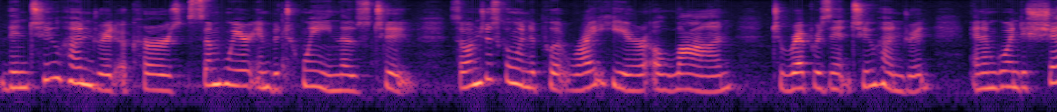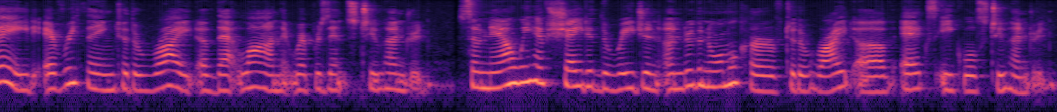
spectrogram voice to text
then 200 occurs somewhere in between those two. So I'm just going to put right here a line to represent 200 and I'm going to shade everything to the right of that line that represents 200. So now we have shaded the region under the normal curve to the right of x equals 200.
